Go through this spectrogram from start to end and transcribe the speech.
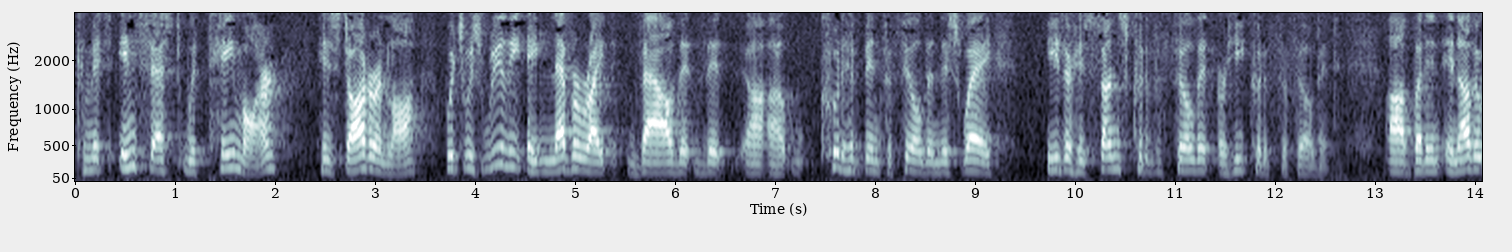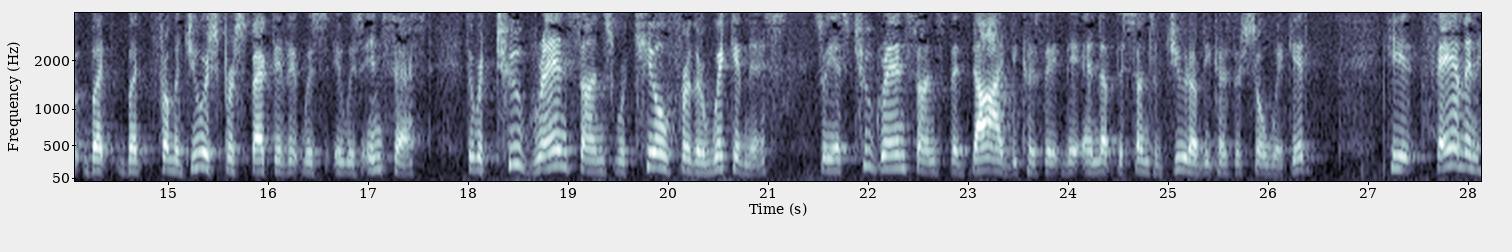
commits incest with Tamar, his daughter-in-law, which was really a levirate vow that, that uh, uh, could have been fulfilled in this way. Either his sons could have fulfilled it or he could have fulfilled it. Uh, but in, in other, but, but from a Jewish perspective, it was, it was incest. There were two grandsons were killed for their wickedness. So he has two grandsons that die because they, they end up the sons of Judah because they're so wicked. He, famine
